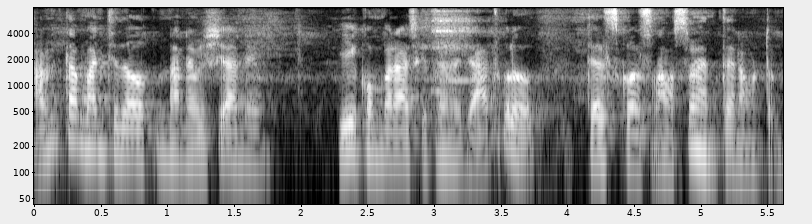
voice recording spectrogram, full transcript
అంత మంచిది అవుతుందన్న విషయాన్ని ఈ కుంభరాశికి చెందిన జాతకులు తెలుసుకోవాల్సిన అవసరం ఎంతైనా ఉంటుంది.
